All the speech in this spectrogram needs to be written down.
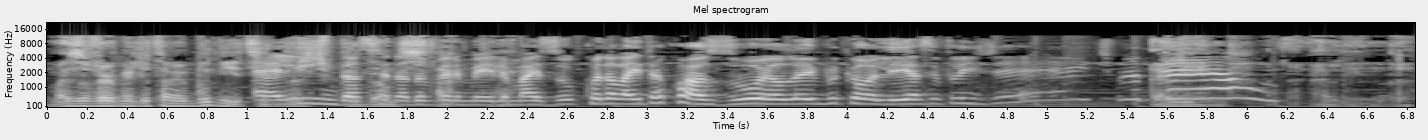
Mas o vermelho também é bonito. É né? linda Tipo, a cena do vermelho, mas o- quando ela entra com o azul, eu lembro que eu olhei assim e falei, gente, meu É Deus! lindo, é lindo.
